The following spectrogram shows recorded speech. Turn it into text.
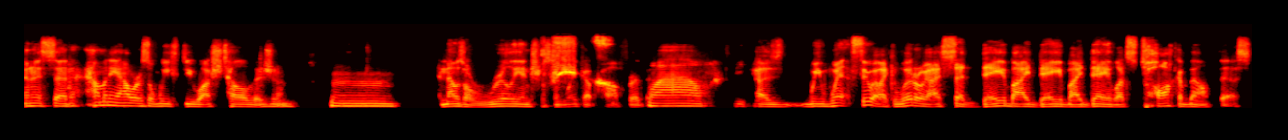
And I said, how many hours a week do you watch television? Mm. And that was a really interesting wake up call for them. Wow. Because we went through it. Like literally, I said day by day by day, let's talk about this.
